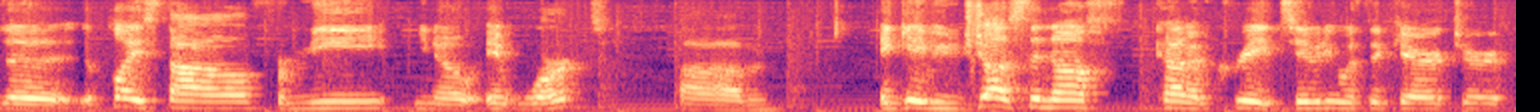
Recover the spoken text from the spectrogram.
the the play style for me, you know, it worked. Um, it gave you just enough kind of creativity with the character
